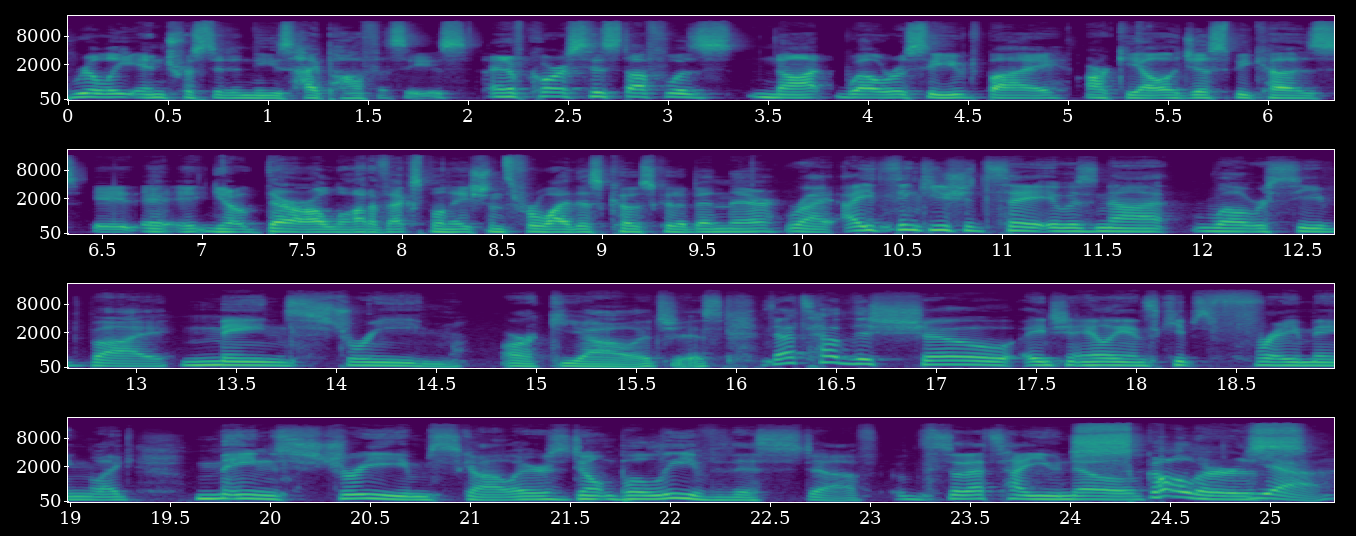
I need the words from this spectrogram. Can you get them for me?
really interested in these hypotheses. And of course, his stuff was not well received by archaeologists because it, it- it- you know there are a lot of explanations for why this coast could have been there. Right. I think you should say it was not well received by mainstream archaeologists. That's how this show, Ancient Aliens, keeps framing like mainstream scholars don't believe this stuff. So that's how you know. Scholars, Yeah.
